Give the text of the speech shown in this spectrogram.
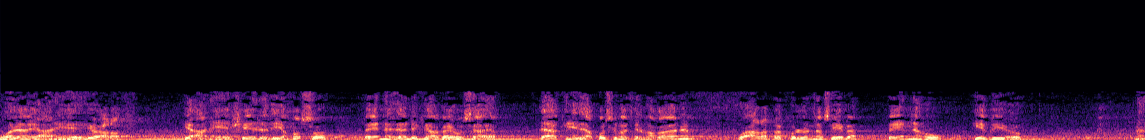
ولا يعني يعرف يعني الشيء الذي يخصه فإن ذلك غير سائغ لكن إذا قسمت المغانم وعرف كل نصيبه فإنه يبيعه. نعم.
